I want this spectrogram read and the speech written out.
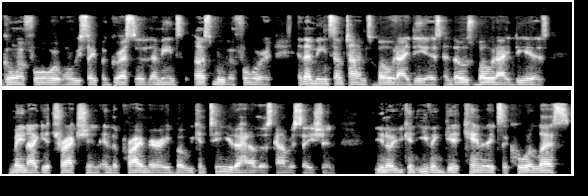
going forward, when we say progressive, that means us moving forward. And that means sometimes bold ideas. And those bold ideas may not get traction in the primary, but we continue to have those conversations. You know, you can even get candidates to coalesce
